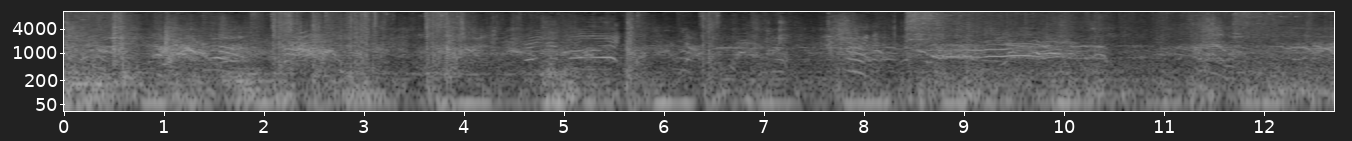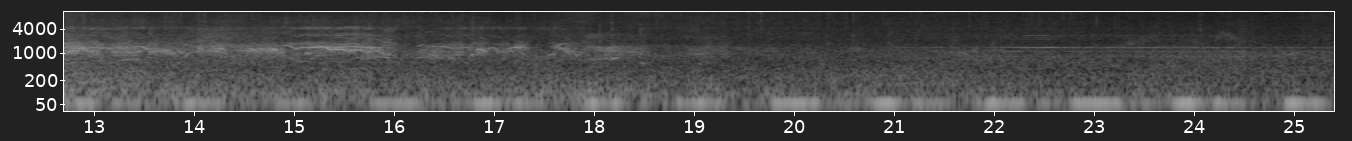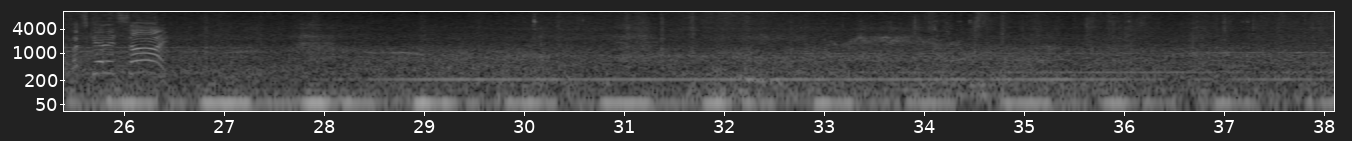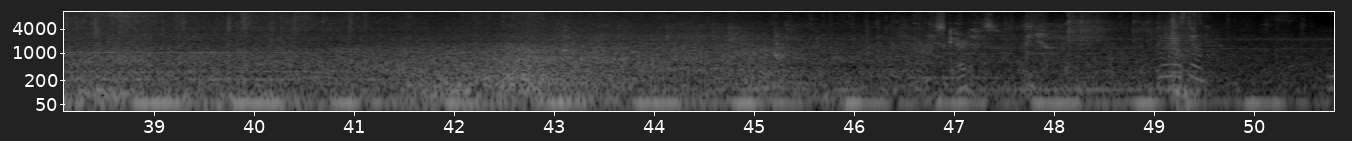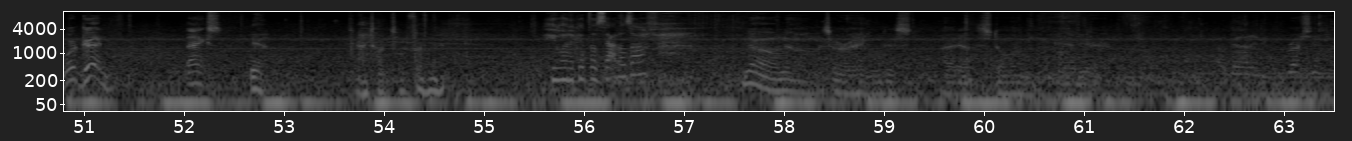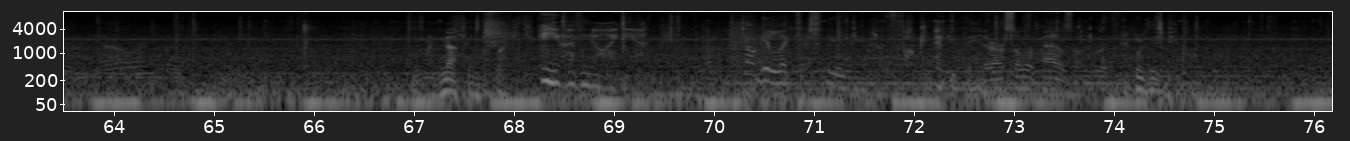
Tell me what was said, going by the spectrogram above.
You want to get those saddles off? No, no, it's all right. We'll just hide out the storm and get here. Got any brushes or towel? We're nothing but lucky. You have no idea. Don't get electricity in here. Where the fuck have you been? There are solar panels on the roof. Who are these people?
